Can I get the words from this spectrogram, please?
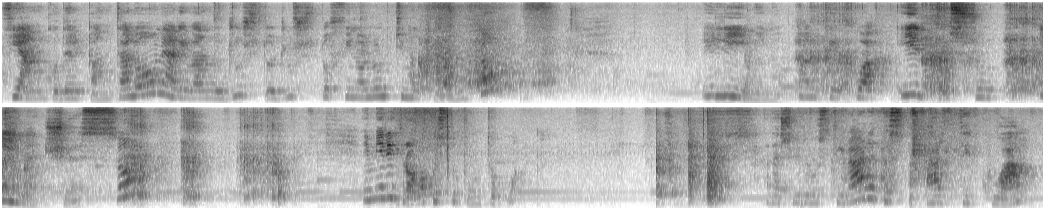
fianco del pantalone arrivando giusto giusto fino all'ultimo punto. Elimino anche qua il tessuto in eccesso e mi ritrovo a questo punto qua. Adesso io devo stirare questa parte qua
